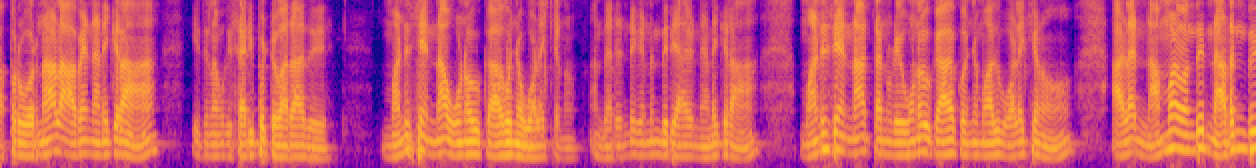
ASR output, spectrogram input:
அப்புறம் ஒரு நாள் அவன் நினைக்கிறான் இது நமக்கு சரிப்பட்டு வராது. மனுஷன்னா உணவுக்காக கொஞ்சம் உழைக்கணும். அந்த ரெண்டு கண்ணும் தெரியாது நினைக்கிறான். மனுஷன்னா தன்னுடைய உணவுக்காக கொஞ்சமாவது உழைக்கணும். அதில் நம்ம வந்து நடந்து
